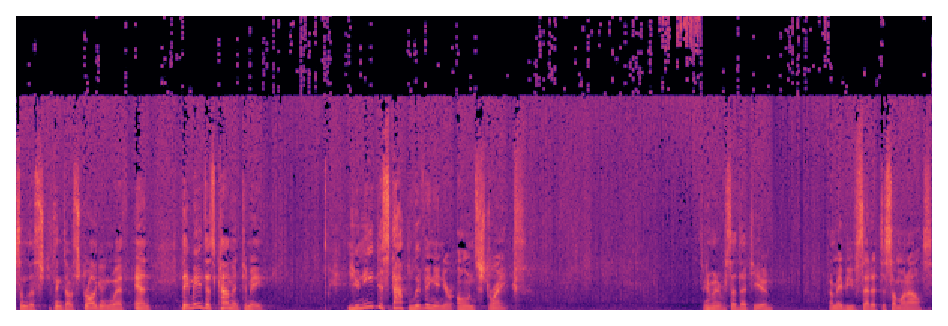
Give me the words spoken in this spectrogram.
some of the things I was struggling with. And they made this comment to me You need to stop living in your own strength. Anyone ever said that to you? Or maybe you've said it to someone else?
